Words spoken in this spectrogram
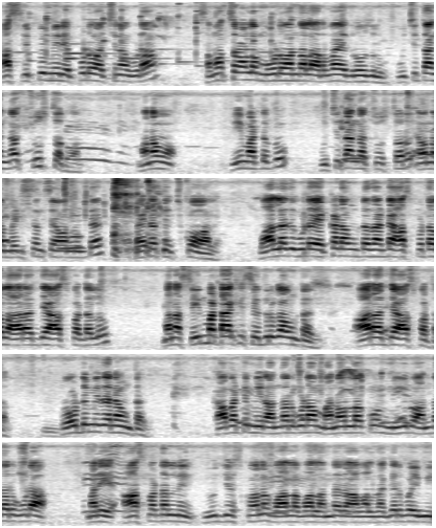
ఆ స్లిప్ మీరు ఎప్పుడు వచ్చినా కూడా సంవత్సరంలో మూడు వందల అరవై ఐదు రోజులు ఉచితంగా చూస్తారు వాళ్ళు. మనము ఈ మట్టుకు ఉచితంగా చూస్తారు. ఏమైనా మెడిసిన్స్ ఏమైనా ఉంటే బయట తెచ్చుకోవాలి. వాళ్ళది కూడా ఎక్కడ ఉంటుందంటే హాస్పిటల్ ఆరాధ్య హాస్పిటల్. మన సినిమా టాకీస్ ఎదురుగా ఉంటుంది. ఆరాధ్య హాస్పిటల్. రోడ్డు మీదనే ఉంటుంది. కాబట్టి మీరు అందరు కూడా మనోళ్ళకు మీరు అందరూ కూడా మరి హాస్పిటల్ని యూజ్ చేసుకోవాలో? వాళ్ళ వాళ్ళందరూ వాళ్ళ దగ్గర పోయి మీ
